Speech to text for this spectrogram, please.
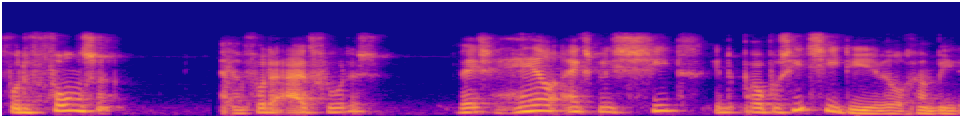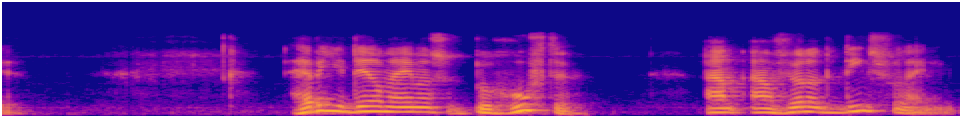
Voor de fondsen en voor de uitvoerders Wees heel expliciet in de propositie die je wil gaan bieden. Hebben je deelnemers behoefte aan aanvullende dienstverlening?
